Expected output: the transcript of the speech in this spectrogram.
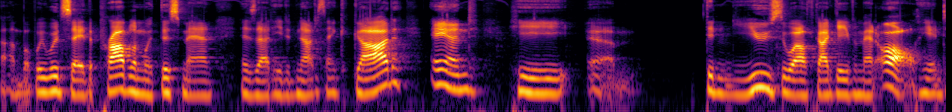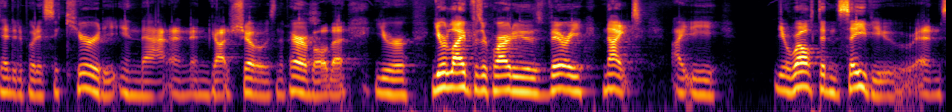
Um, but we would say the problem with this man is that he did not thank God and he um, didn't use the wealth God gave him at all. He intended to put his security in that, and, and God shows in the parable that your your life was required to this very night, i.e., your wealth didn't save you, and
